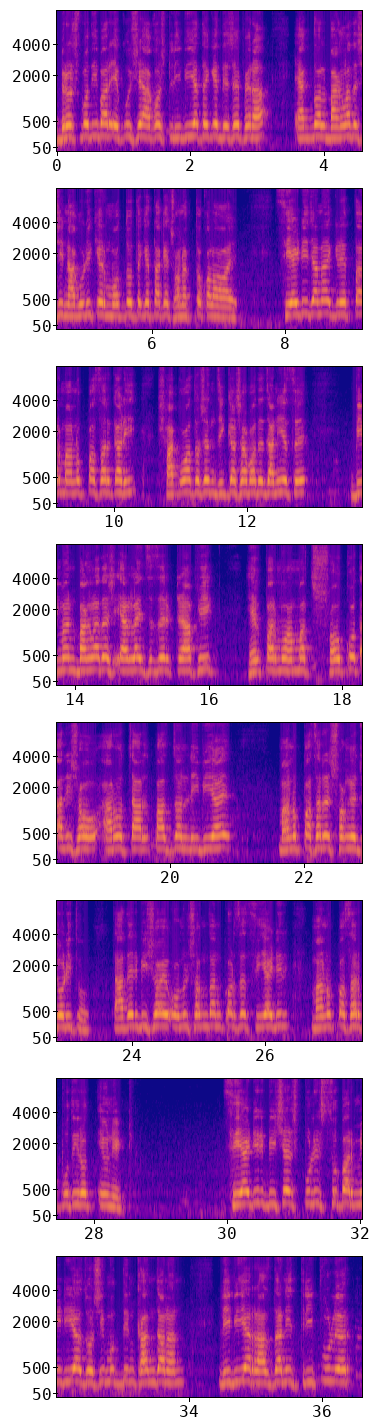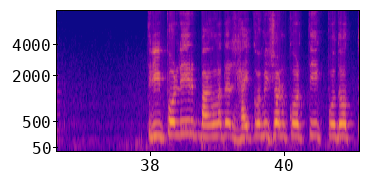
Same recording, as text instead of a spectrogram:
বৃহস্পতিবার একুশে আগস্ট লিবিয়া থেকে দেশে ফেরা একদল বাংলাদেশি নাগরিকের মধ্য থেকে তাকে শনাক্ত করা হয়। সিআইডি জানায় গ্রেপ্তার মানব পাচারকারী সাকোয়াত হোসেন জিজ্ঞাসাবাদে জানিয়েছে, বিমান বাংলাদেশ এয়ারলাইন্সের ট্রাফিক হেল্পার মোহাম্মদ শওকত আলী সহ আরও চার পাঁচজন লিবিয়ায় মানব পাচারের সঙ্গে জড়িত। তাদের বিষয়ে অনুসন্ধান করছে সিআইডির মানব পাচার প্রতিরোধ ইউনিট। সিআইডির বিশেষ police super media Jasimuddin Khan জানান, লিবিয়ার রাজধানী ত্রিপুলের ত্রিপলির বাংলাদেশ হাইকমিশন কর্তৃক প্রদত্ত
